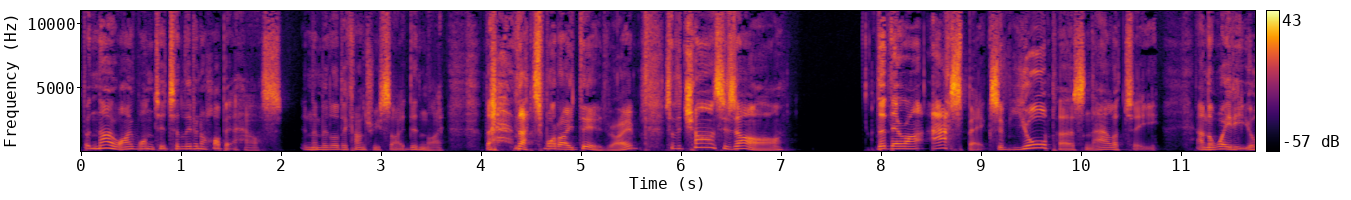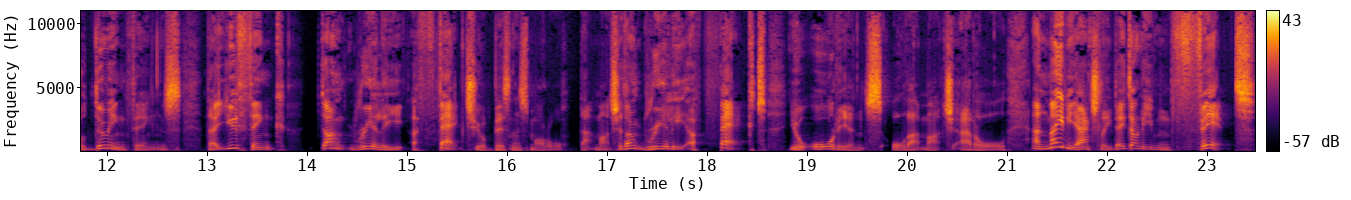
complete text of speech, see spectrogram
but no, I wanted to live in a hobbit house in the middle of the countryside, didn't I? That's what I did, right? So the chances are that there are aspects of your personality and the way that you're doing things that you think don't really affect your business model that much. They don't really affect your audience all that much at all. And maybe actually they don't even fit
